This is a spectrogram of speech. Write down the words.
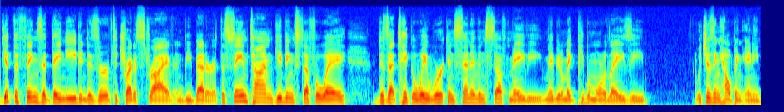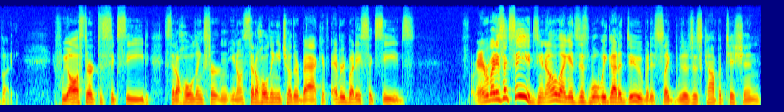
get the things that they need and deserve to try to strive and be better. At the same time, giving stuff away, does that take away work incentive and stuff? Maybe. Maybe it'll make people more lazy, which isn't helping anybody. If we all start to succeed, instead of holding certain, you know, instead of holding each other back, if everybody succeeds, everybody succeeds, you know, like it's just what we got to do. But it's like there's this competition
